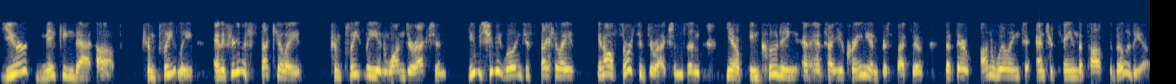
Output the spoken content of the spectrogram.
You're making that up completely. And if you're going to speculate completely in one direction, you should be willing to speculate in all sorts of directions, and you know, including an anti-Ukrainian perspective that they're unwilling to entertain the possibility of.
